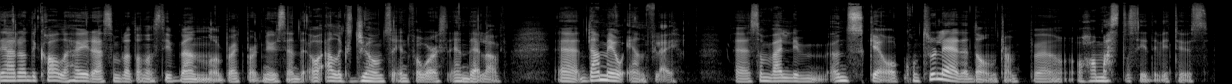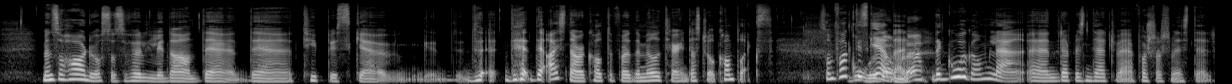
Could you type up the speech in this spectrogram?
det er radikale høyre, som blant annet Steve Bannon og Breitbart News og Alex Jones og Infowars er en del av, uh, dem er jo én fløy. Uh, som veldig ønsker å kontrollere Donald Trump og ha mest å si Det hvite hus. Men så har du også selvfølgelig da det, det typiske det, det Eisenhower kalte for the military industrial complex. Som faktisk gode, er der. Gamle. Det gode gamle, eh, representert ved forsvarsminister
